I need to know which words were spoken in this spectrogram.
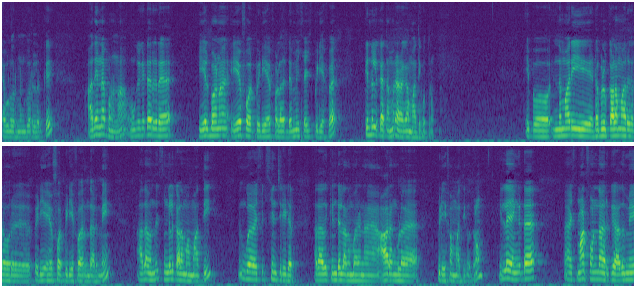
அப்படின்னு ஒரு மென்பொருள் இருக்குது அது என்ன பண்ணுன்னா உங்ககிட்ட இருக்கிற இயல்பான ஏ ஃபோர் பிடிஎஃப் அல்லது டெமி சைஸ் பிடிஎஃபை கிண்டலுக்கு ஏற்ற மாதிரி அழகாக மாற்றி கொடுத்துரும். இப்போது இந்த மாதிரி டபுள் காலமாக இருக்கிற ஒரு பிடிஎஃப் ஃபார் பிடிஎஃபாக இருந்தாலுமே அதை வந்து சிங்கிள் காலமாக மாற்றி உங்கள் சிக்ஸ் இன்ச் ரீடர் அதாவது கிண்டல் அந்த மாதிரியான ஆறங்குல பிடிஎஃபாக மாற்றி கொடுத்துரும். இல்லை எங்கிட்ட ஸ்மார்ட் ஃபோன் தான் இருக்குது அதுவுமே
